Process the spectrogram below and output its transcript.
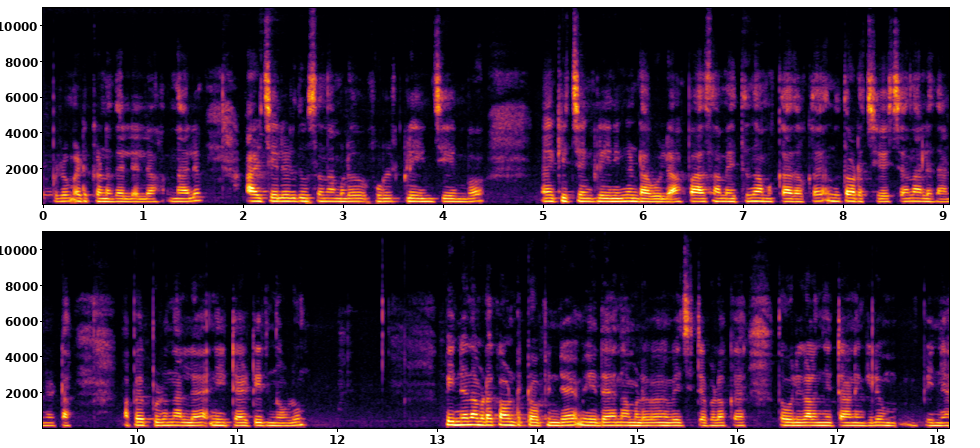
എപ്പോഴും എടുക്കണതല്ലല്ലോ. എന്നാലും ആഴ്ചയിൽ ഒരു ദിവസം നമ്മൾ ഫുൾ ക്ലീൻ ചെയ്യുമ്പോൾ കിച്ചൺ ക്ലീനിങ് ഉണ്ടാവുമല്ലോ അപ്പോൾ ആ സമയത്ത് നമുക്ക് അതൊക്കെ ഒന്ന് തുടച്ച് വെച്ചാൽ നല്ലതാണ് കേട്ടോ അപ്പോൾ എപ്പോഴും നല്ല നീറ്റായിട്ട് ഇരുന്നോളും. പിന്നെ നമ്മുടെ കൗണ്ടർ ടോപ്പിന്റെ മീതെ നമ്മൾ വെജിറ്റബിളൊക്കെ തോൽ കളഞ്ഞിട്ടാണെങ്കിലും പിന്നെ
